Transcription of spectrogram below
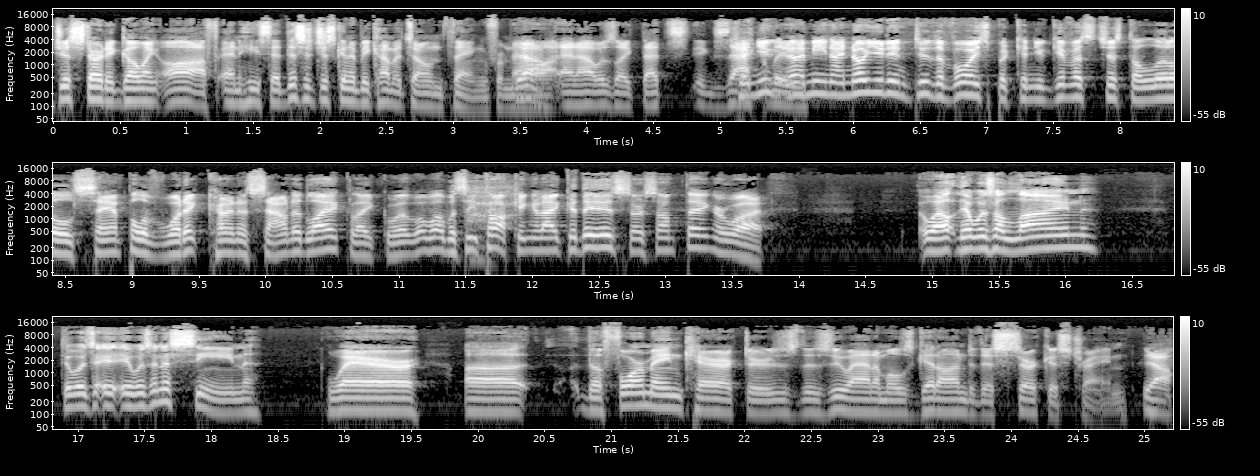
just started going off, and he said, "This is just going to become its own thing from now Yeah. on." And I was like, "That's Can exactly." you? I mean, I know you didn't do the voice, but can you give us just a little sample of what it kind of sounded like? Like, what, what was he talking like this or something, or what? Well, there was a line. There was it, it was in a scene where uh, the four main characters, the zoo animals, get onto this circus train. Yeah.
